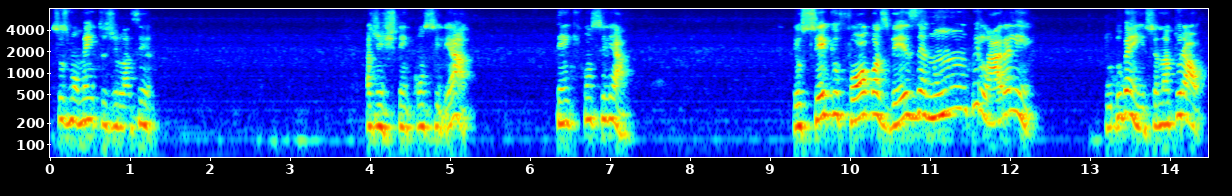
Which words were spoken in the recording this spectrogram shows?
seus momentos de lazer? A gente tem que conciliar? Tem que conciliar. Eu sei que o foco, às vezes, é num pilar ali. Tudo bem, isso é natural.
